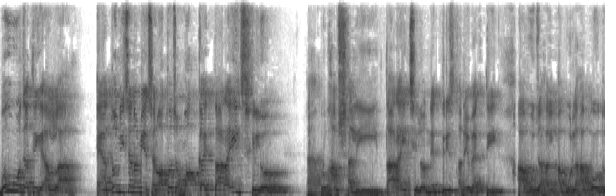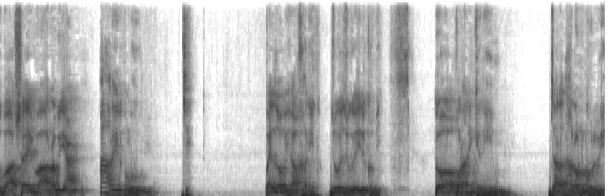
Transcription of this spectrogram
বহু জাতিকে আল্লাহ এত নিচে নামিয়েছেন অথচ মক্কায় তারাই ছিল হ্যাঁ, প্রভাবশালী তারাই ছিল নেতৃস্থানীয় ব্যক্তি। আবু জাহাল আবু লাহাব ওতুবা সাইবা রবিয়া আর এরকম বহু। যুগে যুগে এইরকমই। তো কোরআন করিম যারা ধারণ করবে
